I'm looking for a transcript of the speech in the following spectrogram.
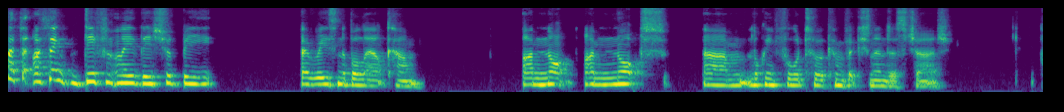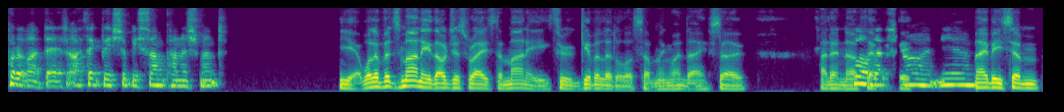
I, th- I think definitely there should be a reasonable outcome. I'm not. I'm not um, looking forward to a conviction and discharge. Put it like that. I think there should be some punishment. Yeah. Well, if it's money, they'll just raise the money through give a little or something, won't they? So I don't know well, if that that's right. Yeah. maybe some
